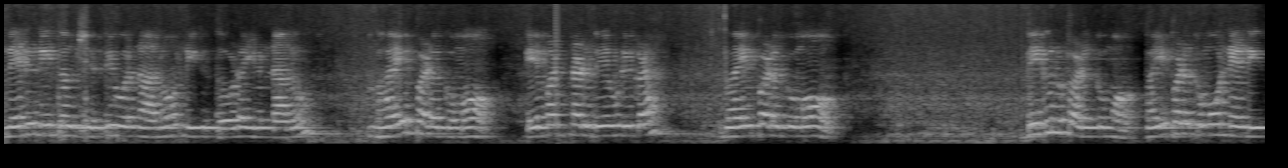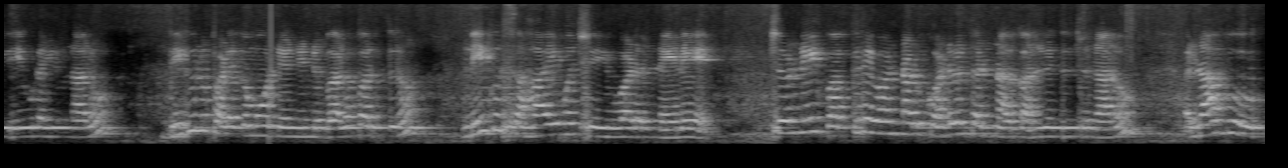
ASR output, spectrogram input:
నేను నీతో చెప్పి ఉన్నాను నీకు తోడై ఉన్నాను. భయపడకుమో. ఏమంటున్నాడు దేవుడు ఇక్కడ? భయపడకుమో. దిగులు పడకము. భయపడకము నేను నీ దేవుడై ఉన్నాను. దిగులు పడకము నేను నిన్ను బలపరుతును. నీకు సహాయము చేయువాడు నేనే. చూడండి భక్తులు ఏమంటున్నాడు? కొండల తట్టు నా కళ్ళు ఎత్తుచున్నాను నాకు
